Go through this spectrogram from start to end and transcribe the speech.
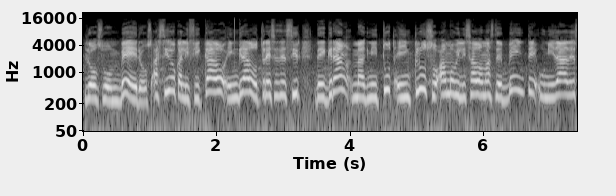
los bomberos. Ha sido calificado en grado 3, es decir, de gran magnitud e incluso ha movilizado más de 20 unidades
